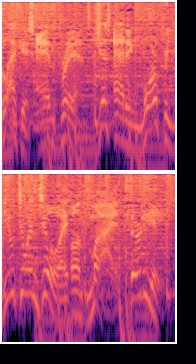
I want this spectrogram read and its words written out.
Blackish, and Friends. Just adding more for you to enjoy on My 38.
